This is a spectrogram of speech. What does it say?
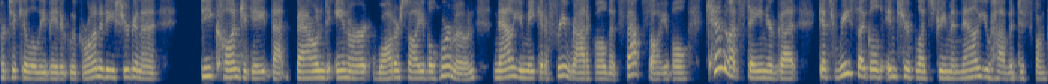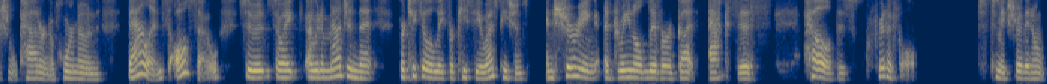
particularly beta glucuronidase, you're going to deconjugate that bound inert water soluble hormone. Now you make it a free radical that's fat soluble cannot stay in your gut gets recycled into your bloodstream and now you have a dysfunctional pattern of hormone balance also. So so i, I would imagine that particularly for pcos patients ensuring adrenal liver gut axis health is critical just to make sure they don't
